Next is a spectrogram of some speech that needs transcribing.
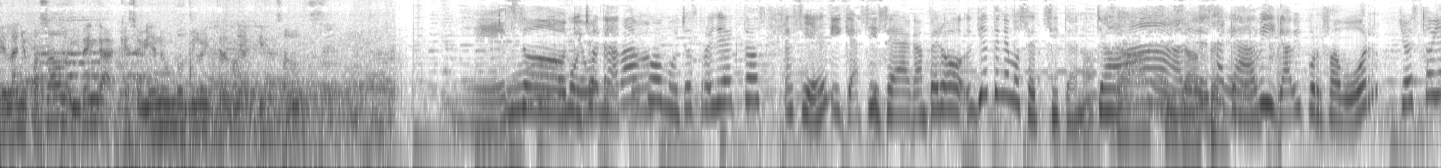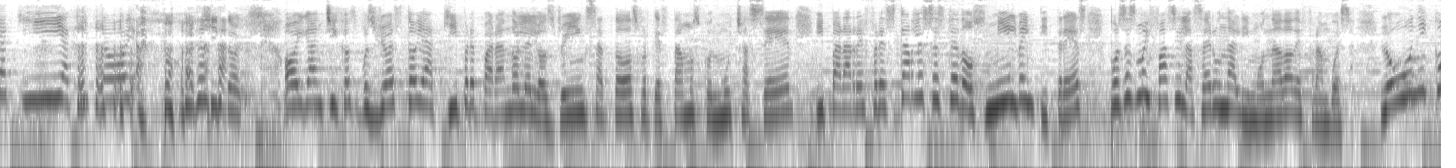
el año pasado y venga, que se viene un 2023 muy activo. Saludos. Eso, mucho bonito. trabajo, muchos proyectos. Así es. Y que así se hagan, pero ya tenemos setcita, ¿no? ya, Ya, sí, ya ¿dónde está sé. Gaby? Gaby, por favor. Yo estoy aquí, aquí estoy. aquí estoy. Oigan, chicos, pues yo estoy aquí preparándole los drinks a todos porque estamos con mucha sed. Y para refrescarles este 2023, pues es muy fácil hacer una limonada de frambuesa. Lo único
